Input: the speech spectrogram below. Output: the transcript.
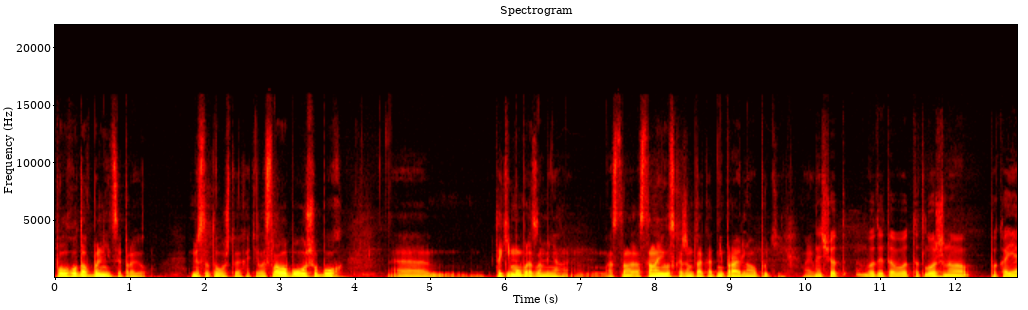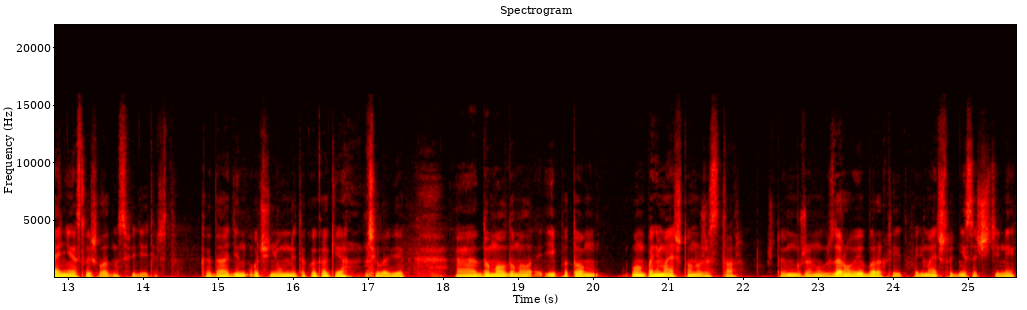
полгода в больнице провел. Вместо того, что я хотел. И слава богу, что Бог э, таким образом меня оста- остановил, скажем так, от неправильного пути. моего. Насчет вот этого вот отложенного покаяния я слышал одно свидетельство. Когда один очень умный такой, как я, человек, э, думал, думал, и потом он понимает, что он уже стар, что ему уже ну, здоровье барахлит, понимает, что дни сочтены.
